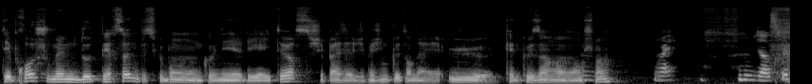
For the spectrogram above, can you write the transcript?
tes proches ou même d'autres personnes, parce que bon, on connaît les haters, je sais pas, j'imagine que tu en as eu euh, quelques-uns euh, en chemin. Ouais, bien sûr.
